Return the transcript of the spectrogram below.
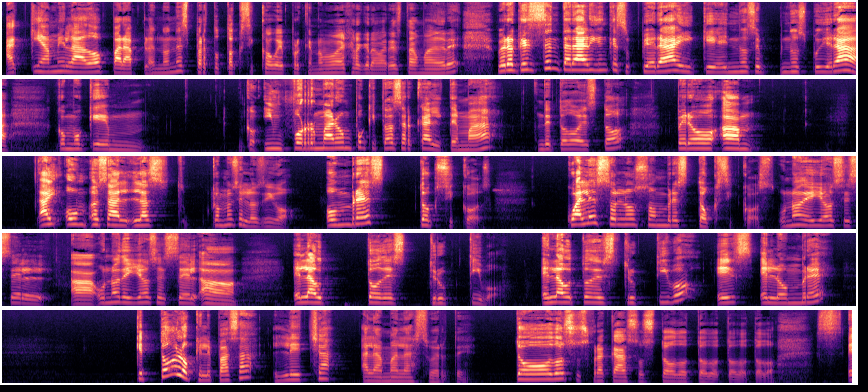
aquí a mi lado para, no un experto tóxico, güey, porque no me voy a dejar grabar esta madre, pero que se sentara alguien que supiera y que nos, nos pudiera como que mm, informar un poquito acerca del tema de todo esto, pero hay, o sea, las, ¿cómo se los digo? Hombres tóxicos. ¿Cuáles son los hombres tóxicos? Uno de ellos es el, uh, uno de ellos es el, uh, el autodestructivo. El autodestructivo es el hombre que todo lo que le pasa le echa a la mala suerte. Todos sus fracasos, todo, todo, todo, todo.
